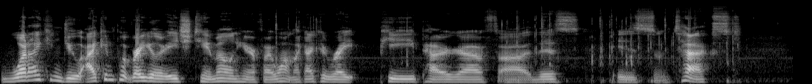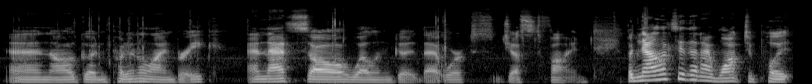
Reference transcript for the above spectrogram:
what I can do, I can put regular HTML in here if I want. Like I could write P paragraph, uh, this is some text, and I'll go ahead and put in a line break. And that's all well and good. That works just fine. But now let's say that I want to put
